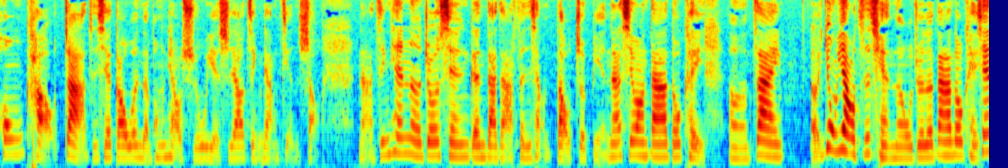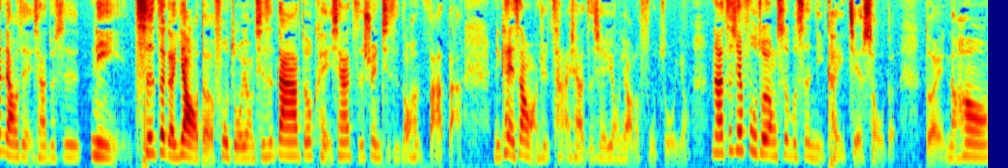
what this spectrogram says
烘烤、炸这些高温的烹调食物也是要尽量减少。那今天呢，就先跟大家分享到这边。那希望大家都可以，嗯、在。呃，用药之前呢，我觉得大家都可以先了解一下，就是你吃这个药的副作用。其实大家都可以，现在资讯其实都很发达，你可以上网去查一下这些用药的副作用。那这些副作用是不是你可以接受的？对，然后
